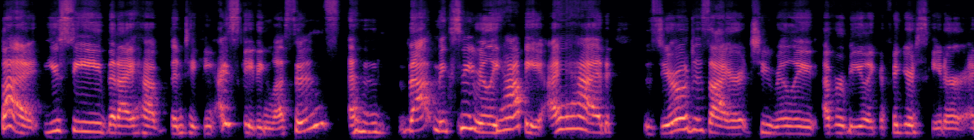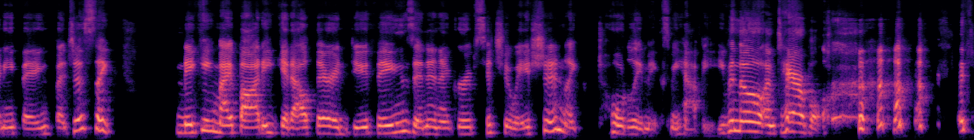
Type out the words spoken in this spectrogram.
But you see that I have been taking ice skating lessons, and that makes me really happy. I had zero desire to really ever be like a figure skater or anything, but just like making my body get out there and do things and in a group situation like totally makes me happy even though i'm terrible it's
